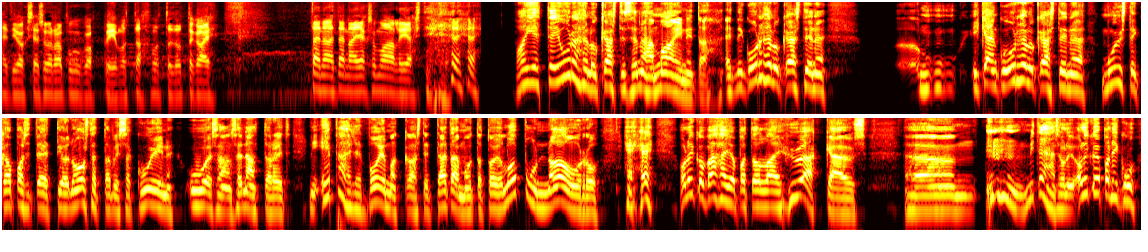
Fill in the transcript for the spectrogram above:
että juoksee suoraan pukukoppiin, mutta, mutta totta kai tänään, tänään jakso maaliin asti. Vai ettei urheilukästissä enää mainita? Että niin urheilukästin ikään kuin urheilukästin muistikapasiteetti on nostettavissa kuin USA-senaattorit, niin epäile voimakkaasti tätä, mutta toi lopun nauru, hehe, oliko vähän jopa tuollainen hyökkäys, öö, mitähän se oli, oliko jopa niinku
